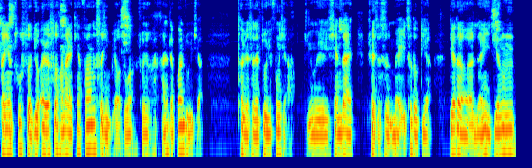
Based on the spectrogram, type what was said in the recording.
大年初四就二月四号那一天发生的事情比较多，所以还还是得关注一下，特别是得注意风险啊。因为现在确实是每一次都跌，跌的人已经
